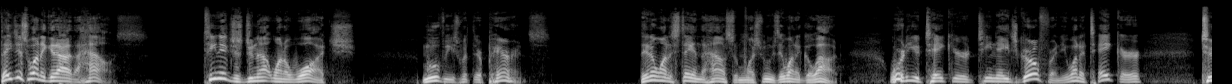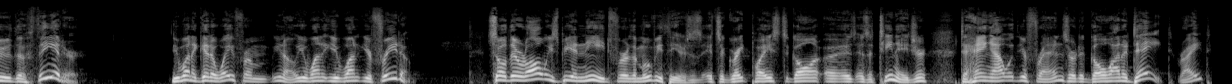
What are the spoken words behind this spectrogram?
they just want to get out of the house teenagers do not want to watch movies with their parents they don't want to stay in the house and watch movies. They want to go out. Where do you take your teenage girlfriend? You want to take her to the theater. You want to get away from, you know, you want you want your freedom. So there will always be a need for the movie theaters. It's a great place to go uh, as, as, a teenager to hang out with your friends or to go on a date, right?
